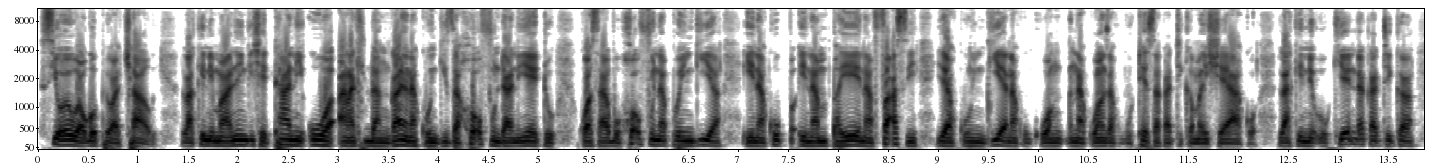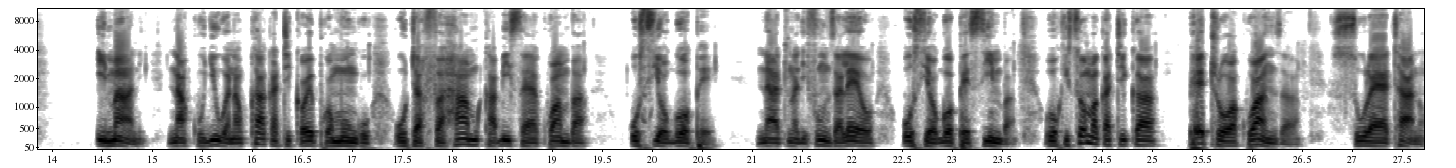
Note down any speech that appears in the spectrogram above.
Sio wewe waogope wachawi. Lakini mara nyingi shetani huwa anatudanganya na kuingiza hofu ndani yetu kwa sababu hofu inapoingia inampa yeye nafasi ya kuingia na, na kuanza kukutesa katika maisha yako. Lakini ukienda katika imani na kujua na kukaa katika uwepo wa mungu utafahamu kabisa ya kwamba usiogope na tunajifunza leo usiogope simba. Ukisoma katika petro wa kwanza sura ya tano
